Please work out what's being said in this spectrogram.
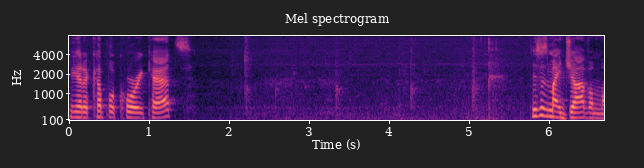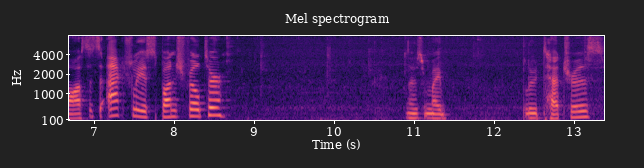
We got a couple cory cats. This is my Java moss. It's actually a sponge filter. Those are my blue tetras.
